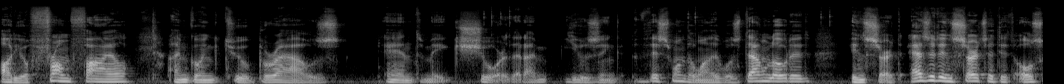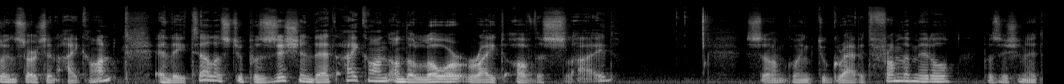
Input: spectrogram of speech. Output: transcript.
audio from file. I'm going to browse and make sure that I'm using this one, the one that was downloaded, insert. As it inserts it, it also inserts an icon, and they tell us to position that icon on the lower right of the slide. So I'm going to grab it from the middle, position it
